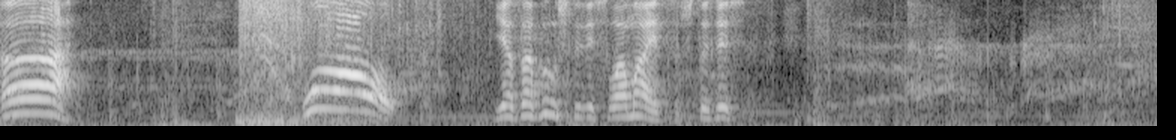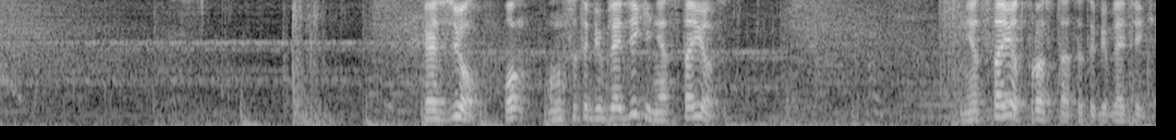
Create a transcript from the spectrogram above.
А! Воу! Я забыл, что здесь ломается, что здесь... Козел. Он, он с этой библиотеки не отстает. Не отстает просто от этой библиотеки.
